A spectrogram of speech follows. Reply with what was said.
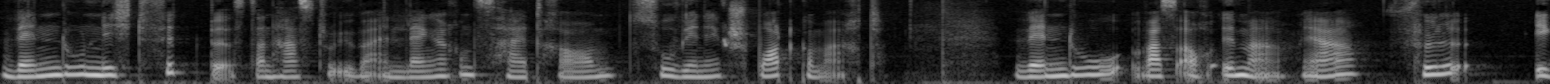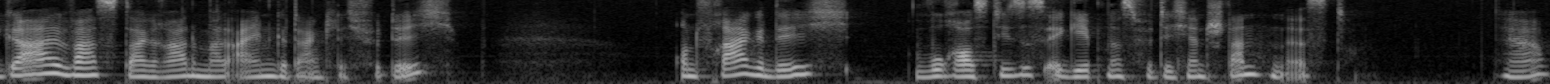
Wenn du nicht fit bist, dann hast du über einen längeren Zeitraum zu wenig Sport gemacht. Wenn du was auch immer, ja, füll egal was da gerade mal eingedanklich für dich und frage dich, woraus dieses Ergebnis für dich entstanden ist. Ja,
